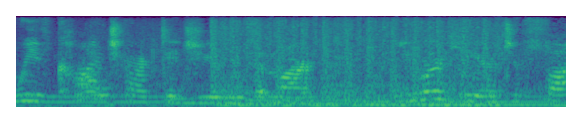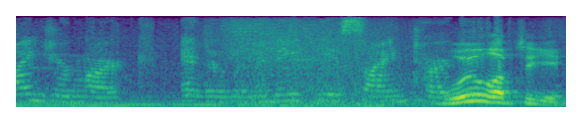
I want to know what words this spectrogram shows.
We've contracted you with the mark. You are here to find your mark and eliminate the assigned target. 뭐요 갑자기?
